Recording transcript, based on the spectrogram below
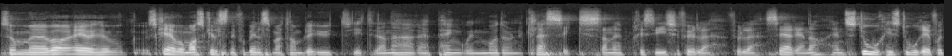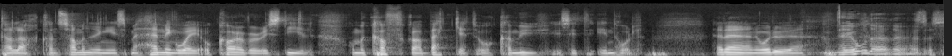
som uh, var, jeg skrev om Askildsen i forbindelse med at han ble utgitt i denne her eh, Penguin Modern Classics. Denne prestisjefulle serien. Da. En stor historieforteller kan sammenlignes med Hemingway og Carver i stil, og med Kafka, Beckett og Camus i sitt innhold. Er det noe du uh, Jo, det, det, høres,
